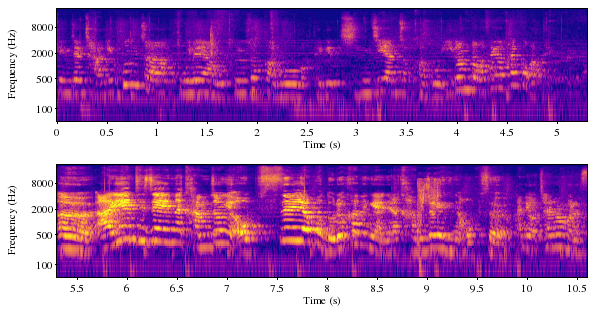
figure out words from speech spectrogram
굉장히 자기 혼자 고뇌하고 분석하고 막 되게 진지한 척하고 이런다고 생각할 것 같아. 어, INTJ는 감정이 없으려고 노력하는 게 아니라 감정이 그냥 없어요. 아니 어, 잘못 말했어.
